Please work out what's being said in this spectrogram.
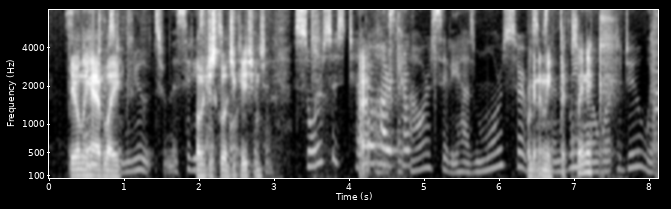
Hear the music of yesteryear. in your they only have like Interesting news from the city's elementary school education. division. Sources tell Alright. know how to us that our city has more services gonna make than the clinic. what to do with.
